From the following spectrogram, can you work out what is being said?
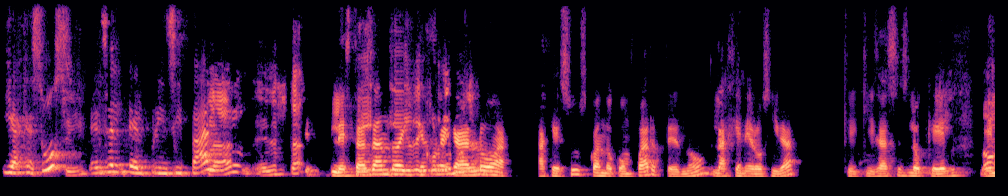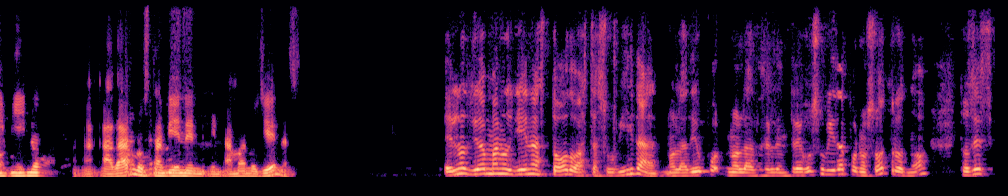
Y a Jesús es el, el, principal. Claro, está. Le estás dando ahí el regalo a, a, Jesús cuando compartes, ¿no? La generosidad que quizás es lo que él, él vino a, darnos también en, a manos llenas. Él nos dio a manos llenas todo, hasta su vida, nos la dio, por, nos la, se le entregó su vida por nosotros, ¿no? Entonces,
